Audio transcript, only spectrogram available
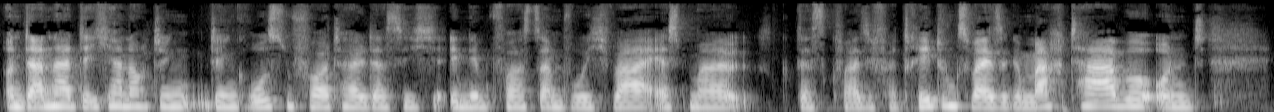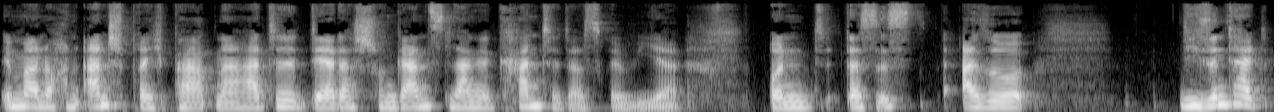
Und dann hatte ich ja noch den, den großen Vorteil, dass ich in dem Forstamt, wo ich war, erstmal das quasi vertretungsweise gemacht habe und immer noch einen Ansprechpartner hatte, der das schon ganz lange kannte, das Revier. Und das ist also die sind halt,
